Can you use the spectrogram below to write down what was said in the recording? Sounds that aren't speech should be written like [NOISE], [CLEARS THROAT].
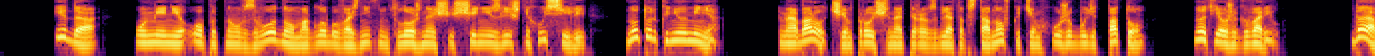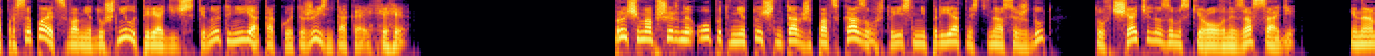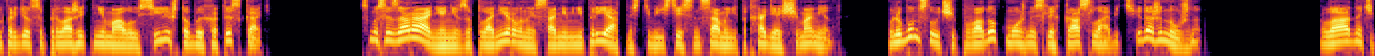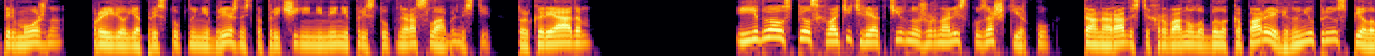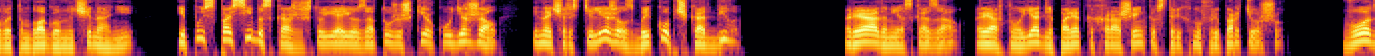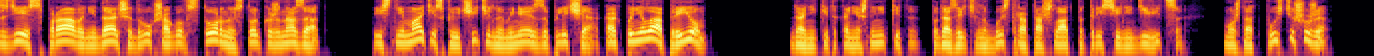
И да, умение опытного взводного могло бы возникнуть ложное ощущение излишних усилий, но только не у меня. Наоборот, чем проще на первый взгляд обстановка, тем хуже будет потом. Но это я уже говорил. Да, просыпается во мне душнило периодически, но это не я такой, это жизнь такая, [LAUGHS] хе-хе. Впрочем, обширный опыт мне точно так же подсказывал, что если неприятности нас и ждут, то в тщательно замаскированной засаде, и нам придется приложить немало усилий, чтобы их отыскать. В смысле заранее, а не в запланированные самими неприятностями, естественно, самый неподходящий момент. В любом случае, поводок можно и слегка ослабить, и даже нужно. Ладно, теперь можно. Проявил я преступную небрежность по причине не менее преступной расслабленности. Только рядом. И едва успел схватить реактивную журналистку за шкирку. Та на радостях рванула было к аппарели, но не преуспела в этом благом начинании. И пусть спасибо скажет, что я ее за ту же шкирку удержал, иначе растележил, бы и копчика отбила. «Рядом», — я сказал, — рявкнул я для порядка хорошенько встряхнув репортершу. «Вот здесь, справа, не дальше двух шагов в сторону и столько же назад. И снимать исключительно у меня из-за плеча. Как поняла, прием. Да, Никита, конечно, Никита. Подозрительно быстро отошла от потрясения девица. Может, отпустишь уже?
